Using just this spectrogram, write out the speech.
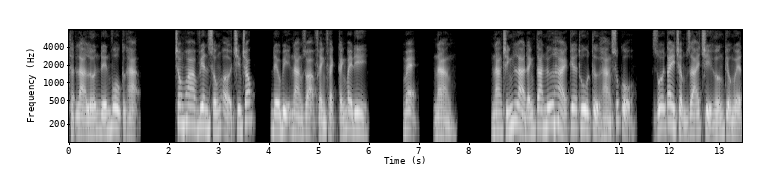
thật là lớn đến vô cực hạn. Trong hoa viên sống ở chim chóc, đều bị nàng dọa phành phạch cánh bay đi. Mẹ, nàng, nàng chính là đánh ta nữ hải kia thu tử hàng xúc cổ, duỗi tay chậm rãi chỉ hướng Kiều Nguyệt.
